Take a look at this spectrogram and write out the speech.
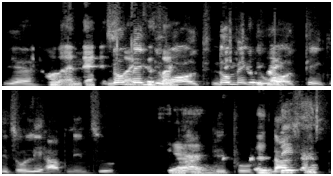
Yeah, yeah. and then it's Don't like, make the like, world don't make the like- world think it's only happening to yeah, black people. 'Cause they- That's that's,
